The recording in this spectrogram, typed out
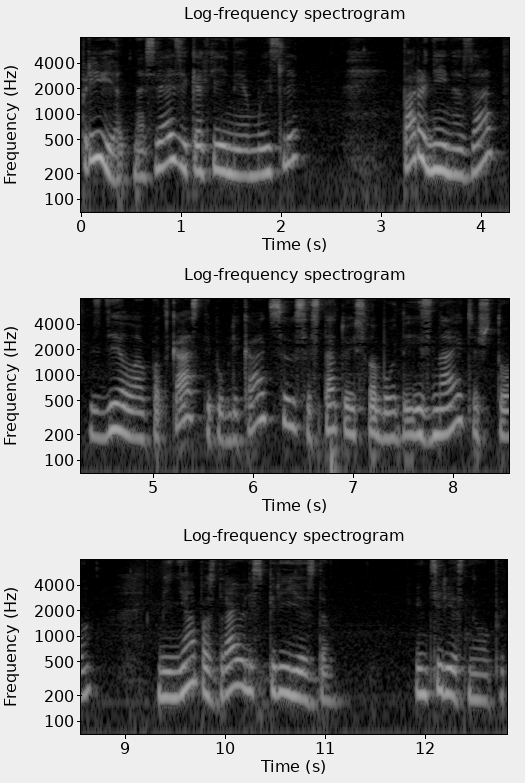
Привет, на связи кофейные мысли. Пару дней назад сделала подкаст и публикацию со статуей свободы. И знаете что? Меня поздравили с переездом. Интересный опыт.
